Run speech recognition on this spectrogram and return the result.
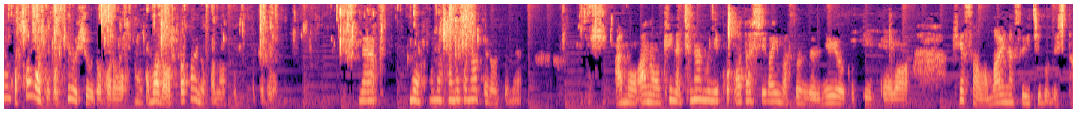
なんか佐賀とか九州だから、なんかまだあったかいのかなと思ったけど、ね、もうこんな寒くなってるんですよね。あの、あの、ちなみにこ私が今住んでるニューヨーク近郊は、今朝はマイナス1度でした。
